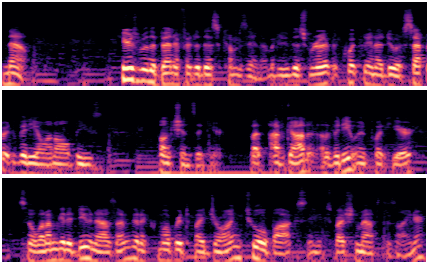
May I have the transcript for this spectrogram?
Now, here's where the benefit of this comes in. I'm going to do this really quickly and I'll do a separate video on all these functions in here. But I've got a video input here so what I'm going to do now is I'm going to come over to my drawing toolbox in XPression Maps Designer,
